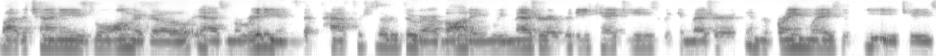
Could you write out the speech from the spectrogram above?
by the Chinese long ago as meridians that pass through our body. We measure it with EKGs. We can measure it in the brain waves with EEGs.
